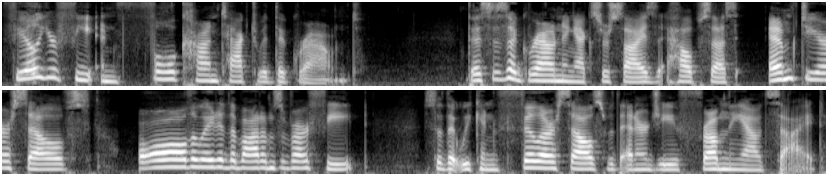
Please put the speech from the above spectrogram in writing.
Feel your feet in full contact with the ground. This is a grounding exercise that helps us empty ourselves all the way to the bottoms of our feet so that we can fill ourselves with energy from the outside.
